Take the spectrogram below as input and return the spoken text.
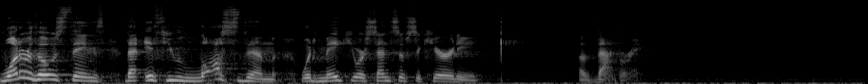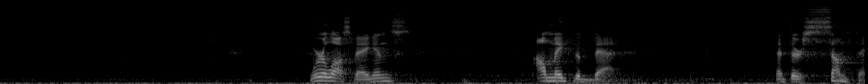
What are those things that, if you lost them, would make your sense of security evaporate? We're Las Vegans. I'll make the bet that there's something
